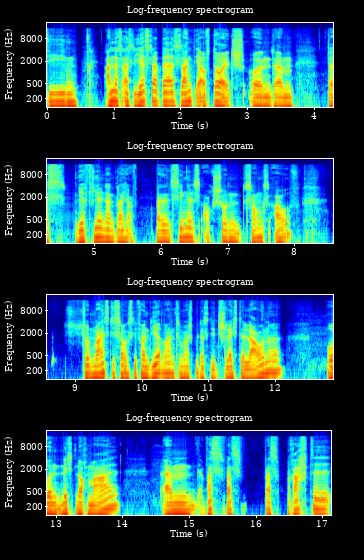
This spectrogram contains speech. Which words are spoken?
die, anders als die Yesterbears, sangt ihr auf Deutsch. Und ähm, das, mir fielen dann gleich auf, bei den Singles auch schon Songs auf. Schon meist die Songs, die von dir waren, zum Beispiel das Lied Schlechte Laune und Nicht nochmal. Ähm, was, was, was brachte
